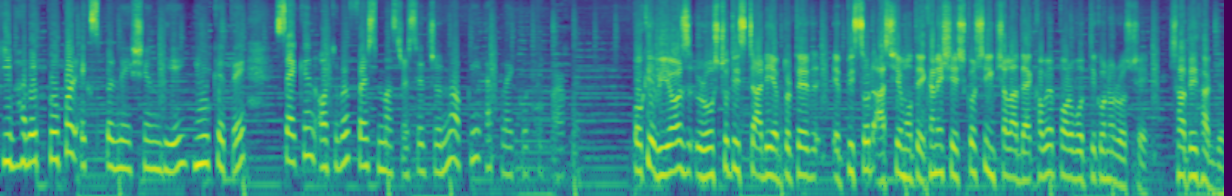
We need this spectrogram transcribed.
কীভাবে প্রপার এক্সপ্লেনেশন দিয়ে ইউকেতে সেকেন্ড অথবা ফার্স্ট মাস্টার্সের জন্য আপনি অ্যাপ্লাই করতে পারবেন। ওকে ভিউয়ার্স রোস্টটি স্টাডি অ্যাপটের এপিসোড আজকের মতো এখানে শেষ করছি। ইনশাল্লাহ দেখা হবে পরবর্তী কোনো রোস্টে সাথেই থাকবে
